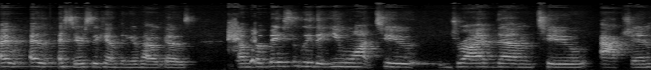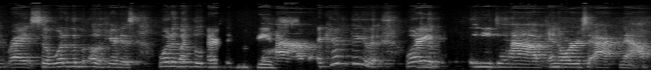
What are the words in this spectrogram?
I, I, I seriously can't think of how it goes. Um, but basically that you want to drive them to action, right? So what are the oh here it is. What are the beliefs they have? I can't think of it. What right. are the they need to have in order to act now.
